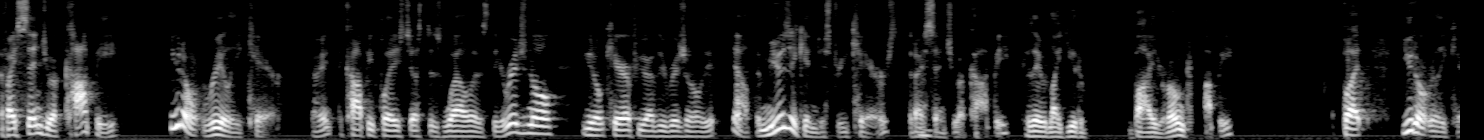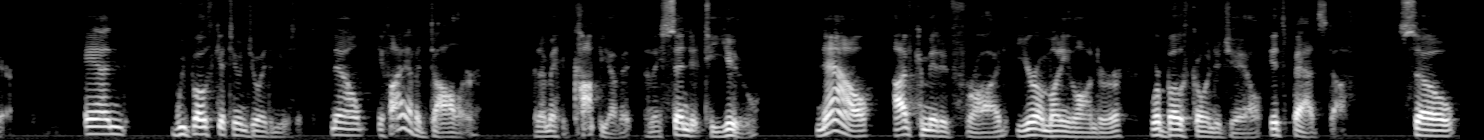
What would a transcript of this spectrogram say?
if I send you a copy, you don't really care, right? The copy plays just as well as the original. You don't care if you have the original. Now, the music industry cares that I mm. sent you a copy because they would like you to buy your own copy, but you don't really care and we both get to enjoy the music. Now, if I have a dollar and I make a copy of it and I send it to you, now I've committed fraud. You're a money launderer. We're both going to jail. It's bad stuff. So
